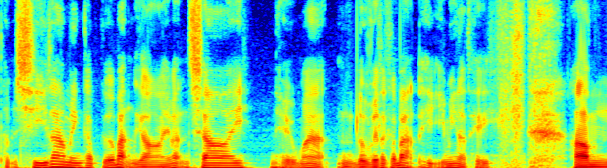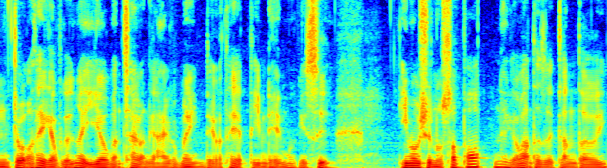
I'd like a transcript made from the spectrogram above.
thậm chí là mình gặp gỡ bạn gái bạn trai. Nếu mà ừ, đối với là các bạn thì ý mình là thế. Um, các bạn có thể gặp gỡ người yêu bạn trai bạn gái của mình để có thể tìm đến một cái sự emotional support để các bạn thực sự cần tới.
